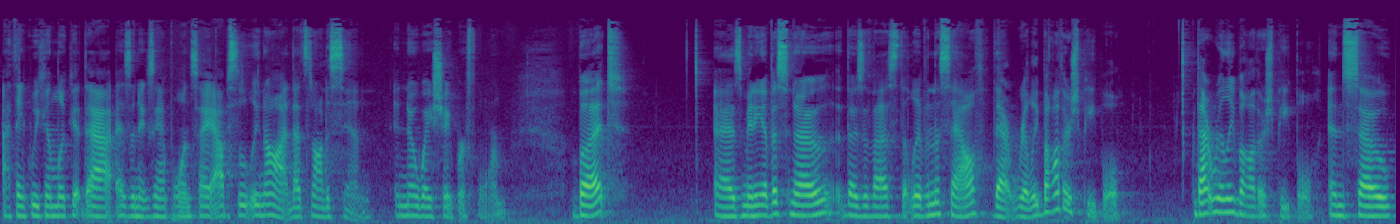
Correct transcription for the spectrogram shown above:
I think we can look at that as an example and say, absolutely not. That's not a sin in no way, shape, or form. But as many of us know, those of us that live in the South, that really bothers people. That really bothers people. And so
